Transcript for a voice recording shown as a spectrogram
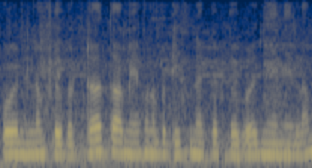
করে নিলাম ফ্লেভারটা তো আমি এখন আবার টিফিন একটা ফ্লেভার নিয়ে নিলাম।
